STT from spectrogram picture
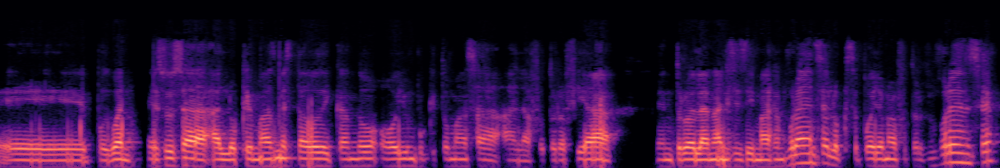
eh, pues bueno, eso es a, lo que más me he estado dedicando hoy un poquito más a, la fotografía dentro del análisis de imagen forense, lo que se puede llamar fotografía forense,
